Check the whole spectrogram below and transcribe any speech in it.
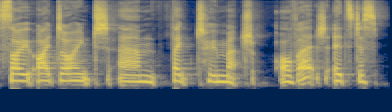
So I don't um, think too much of it. It's just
